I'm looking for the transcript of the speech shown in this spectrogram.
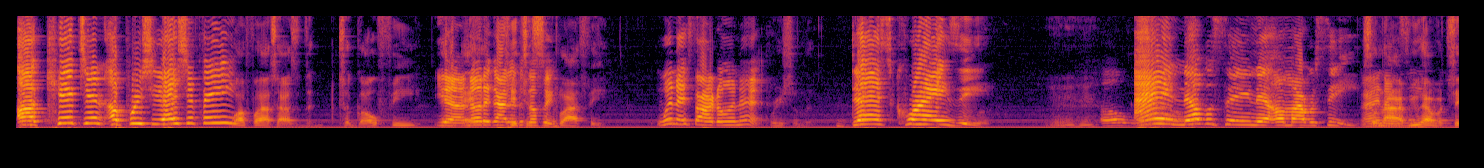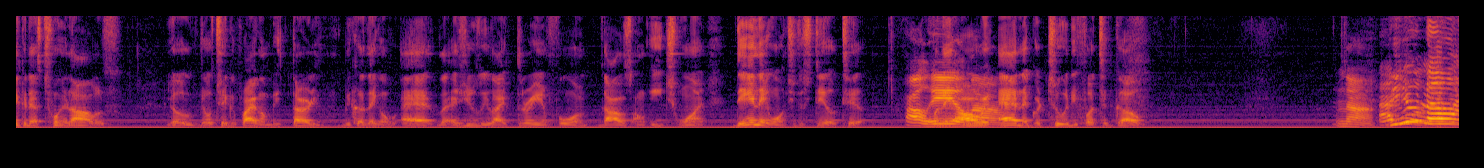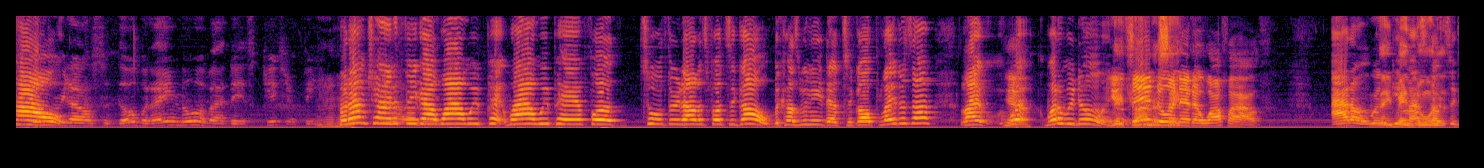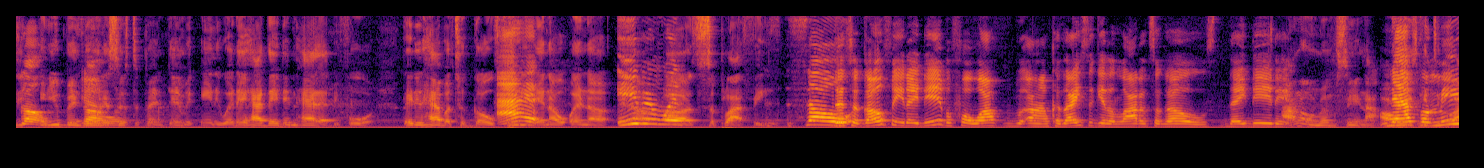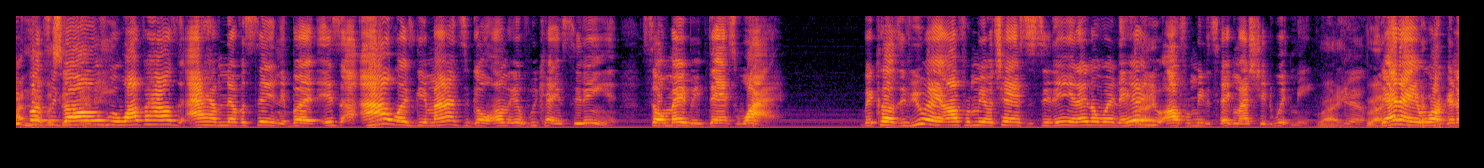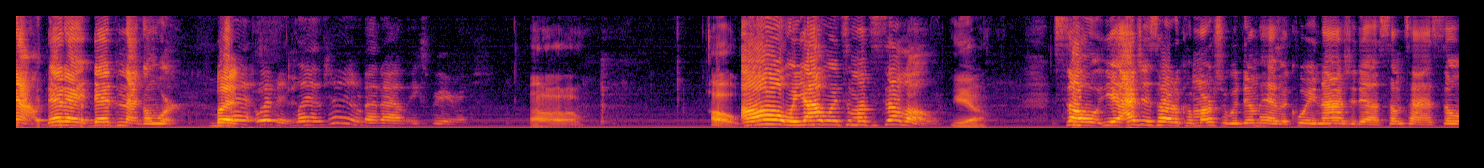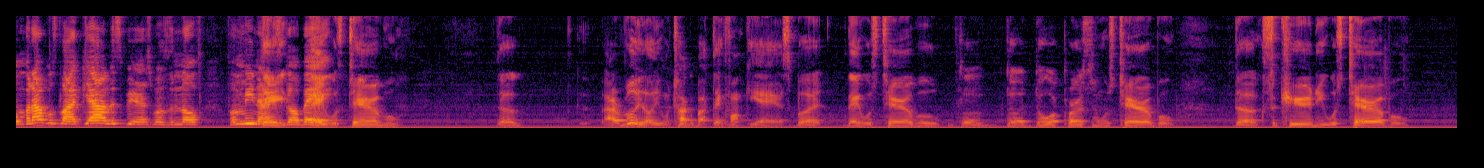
A kitchen appreciation fee? Waffle House has the to-go fee. Yeah, I know they got a kitchen to-go fee. supply fee When they start doing that? recently. That's crazy. Mhm. Oh, I ain't never seen that on my receipt. So now, if you have a ticket that's twenty dollars, your your ticket probably gonna be thirty because they gonna add. It's usually like three and four dollars on each one. Then they want you to still tip, Oh but they hell always no. adding a gratuity for to go. Nah. I Do you about know the how- Three dollars to go, but I ain't know about this kitchen fee. Mm-hmm. But I'm trying to figure out why we pay, why are we paying for two or three dollars for to go because we need a to go plate or something. Like Yeah. what what are we doing? You've been doing say- that at Waffle House. I don't really They've get been my doing stuff to go. You've been so- doing it since the pandemic anyway. They had they didn't have that before. They didn't have a to go fee I and a and a, and Even a, when- uh, supply fee. So The to go fee they did before Waffle, um, cause I used to get a lot of to goes. They did it. I don't remember seeing. I now for get to me go. For never to goes with. Waffle House, I have never seen it, but it's I always get mine to go only if we can't sit in. So maybe that's why. Because if you ain't offer me a chance to sit in, ain't no way in the hell Right. you offer me to take my shit with me. Right. Yeah. Right. That ain't working out. That ain't that's not gonna work. but Lab, wait a minute, Lab, tell them about our experience. Uh, oh, Oh, when y'all went to Monticello. yeah. So yeah, I just heard a commercial with them having Queen Naija there sometime soon. But I was like, y'all experience was enough for me not They, to go back. they was terrible. The I really don't even talk about that funky ass, but they was terrible. The the door person was terrible. The security was terrible.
